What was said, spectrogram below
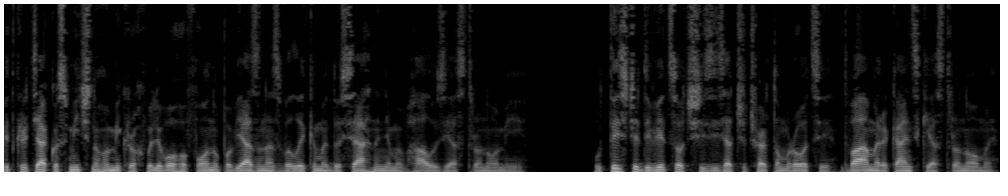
відкриття космічного мікрохвильового фону пов'язана з великими досягненнями в галузі астрономії. У 1964 році два американські астрономи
